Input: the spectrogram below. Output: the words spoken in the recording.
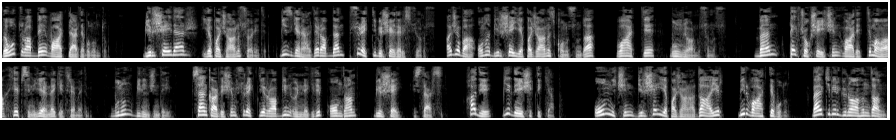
Davut Rab'be vaatlerde bulundu. Bir şeyler yapacağını söyledi. Biz genelde Rab'den sürekli bir şeyler istiyoruz. Acaba ona bir şey yapacağınız konusunda vaatte bulunuyor musunuz? Ben pek çok şey için vaat ettim ama hepsini yerine getiremedim. Bunun bilincindeyim. Sen kardeşim sürekli Rabbin önüne gidip ondan bir şey istersin. Hadi bir değişiklik yap. Onun için bir şey yapacağına dair bir vaatte bulun. Belki bir günahından,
